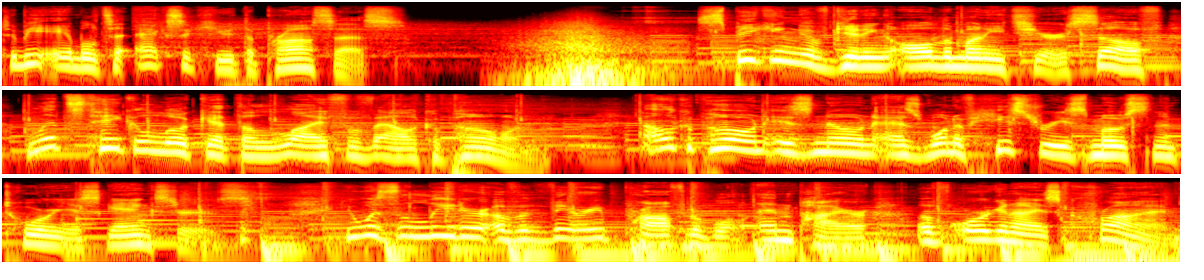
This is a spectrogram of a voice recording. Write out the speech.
to be able to execute the process. Speaking of getting all the money to yourself, let's take a look at the life of Al Capone. Al Capone is known as one of history's most notorious gangsters. He was the leader of a very profitable empire of organized crime,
